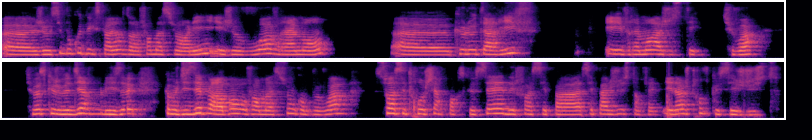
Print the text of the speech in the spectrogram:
j'ai aussi beaucoup d'expérience dans la formation en ligne. Et je vois vraiment que le tarif est vraiment ajusté. Tu vois tu vois ce que je veux dire? Les, Comme je disais par rapport aux formations qu'on peut voir, soit c'est trop cher pour ce que c'est, des fois c'est pas c'est pas juste en fait. Et là, je trouve que c'est juste.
